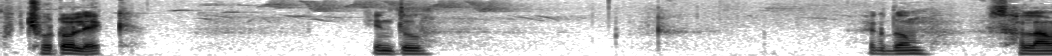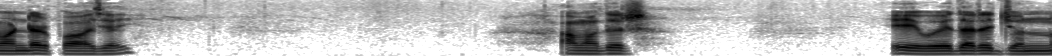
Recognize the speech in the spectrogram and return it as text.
খুব ছোট লেক, কিন্তু একদম সালামান্ডার পাওয়া যায়। আমাদের এই ওয়েদারের জন্য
